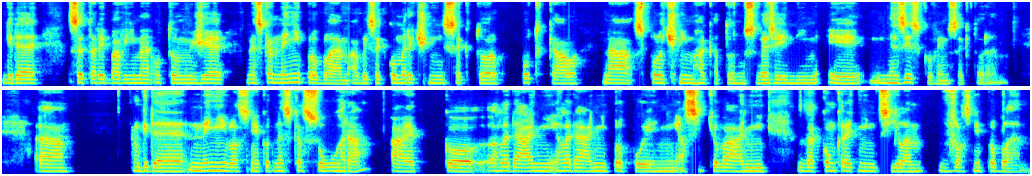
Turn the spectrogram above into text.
kde se tady bavíme o tom, že dneska není problém, aby se komerční sektor potkal na společným hackatonu s veřejným i neziskovým sektorem, kde není vlastně jako dneska souhra a jako hledání, hledání propojení a síťování za konkrétním cílem vlastně problém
